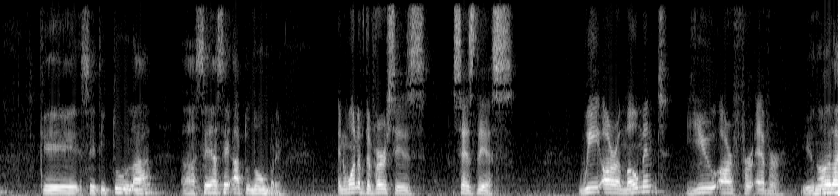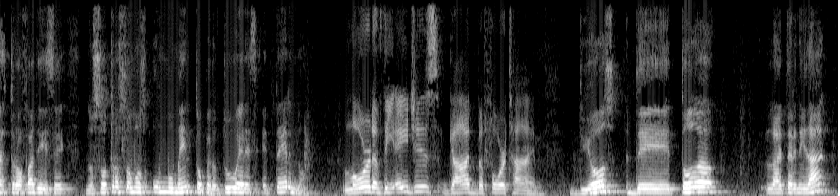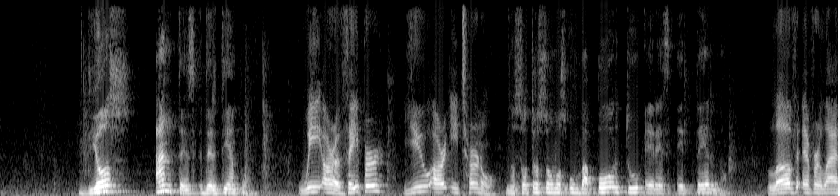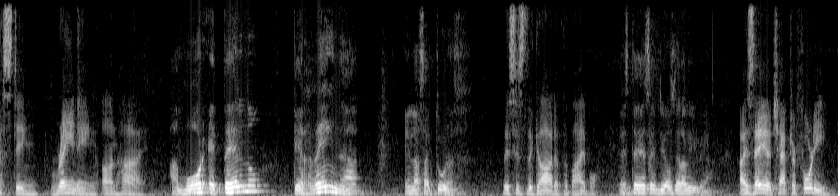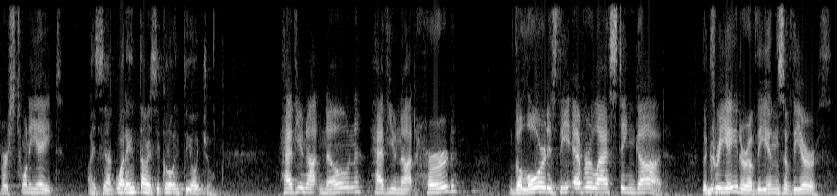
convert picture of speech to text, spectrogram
que se titula ah, séase a tu nombre. And one of the verses says this We are a moment, you are forever. Y una de las estrofas dice, nosotros somos un momento, pero tú eres eterno. Lord of the ages, God before time. Dios de toda la eternidad, Dios antes del tiempo. We are a vapor, you are eternal. Nosotros somos un vapor, tú eres eterno. Love everlasting, reigning on high. Amor eterno que reina en las alturas. This is the God of the Bible. Este es el Dios de la Biblia. Isaiah chapter 40, verse 28. Isaías 40, versículo 28. Have you not known? Have you not heard? The Lord is the everlasting God, the mm. creator of the ends of the earth.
